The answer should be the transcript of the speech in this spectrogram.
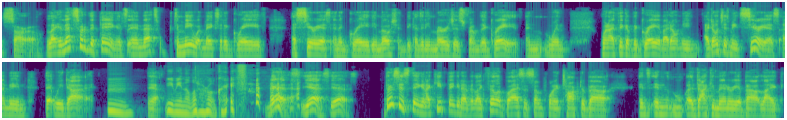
sorrow. Like, and that's sort of the thing. It's and that's to me what makes it a grave, a serious and a grave emotion because it emerges from the grave. And when when I think of the grave, I don't mean I don't just mean serious. I mean that we die. Mm. Yeah. You mean the literal grave? yes, yes, yes. There's this thing, and I keep thinking of it. Like Philip Glass at some point talked about in, in a documentary about like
